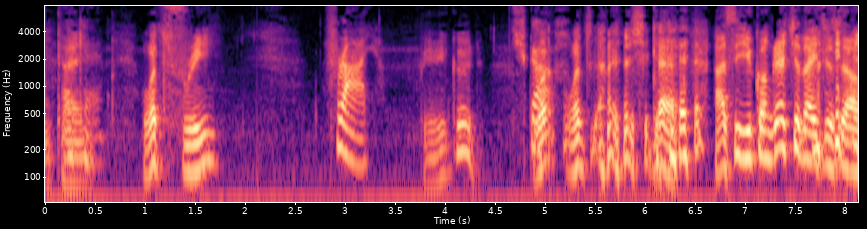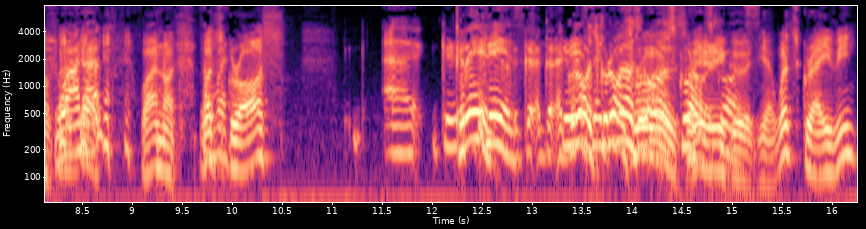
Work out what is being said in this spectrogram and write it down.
Okay. Okay. What's free? Fry. Very good. Schkach. What, what's, okay. I see you congratulate yourself. Why Okay. not? Why not? What's what? grass? Uh, gr- Gräs. gräs. Gr- gr- Gräs, gross, uh, gross, gross, gross, gross, Very gross. good. Yeah. What's gravy?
